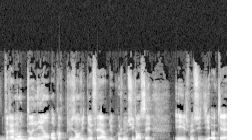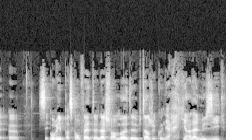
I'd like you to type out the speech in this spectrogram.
vraiment donné encore plus envie de le faire. Du coup, je me suis lancé et je me suis dit, ok, c'est horrible parce qu'en fait, là, je suis en mode, putain, je connais rien à la musique.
